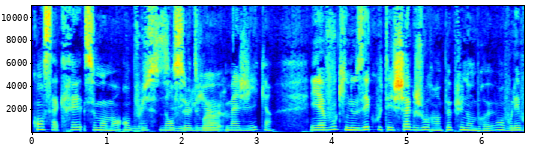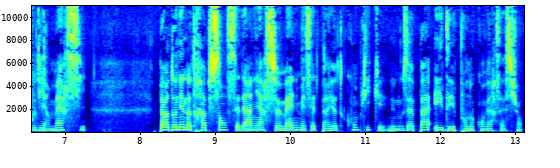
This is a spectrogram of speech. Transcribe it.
consacré ce moment en plus dans ce lieu magique. Et à vous qui nous écoutez chaque jour un peu plus nombreux, on voulait vous dire merci. Pardonnez notre absence ces dernières semaines, mais cette période compliquée ne nous a pas aidés pour nos conversations.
